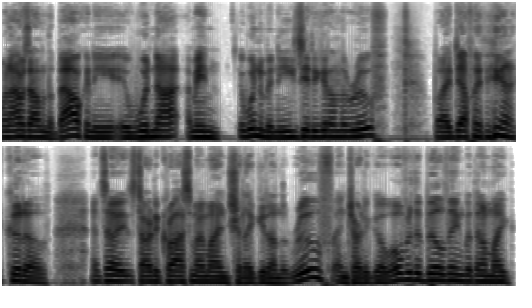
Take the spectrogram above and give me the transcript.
when I was out on the balcony, it would not I mean, it wouldn't have been easy to get on the roof but I definitely think I could have. And so it started crossing my mind should I get on the roof and try to go over the building? But then I'm like,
